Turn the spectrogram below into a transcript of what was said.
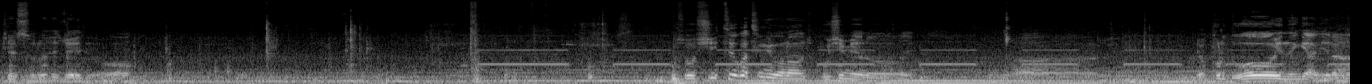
필수로 해줘야 돼요. 저 시트 같은 경우는 보시면은 어, 옆으로 누워 있는 게 아니라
